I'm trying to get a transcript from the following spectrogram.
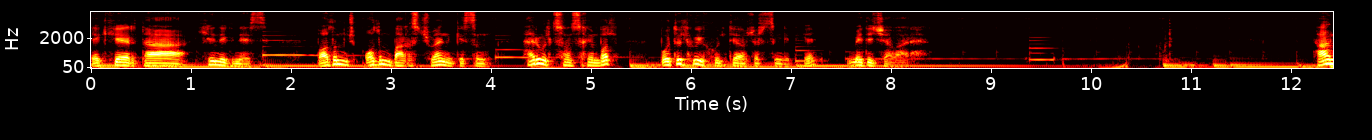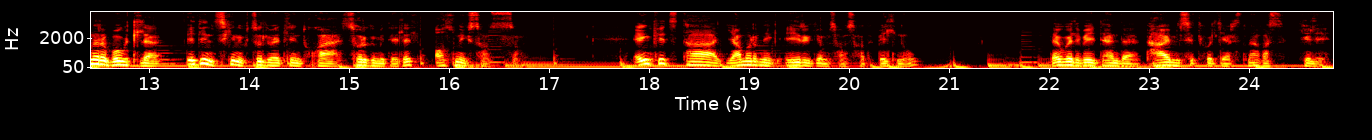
Тэгэхээр та хэн нэгнээс боломж улам багасч байна гэсэн хариулт сонсох юм бол бүдэлгүй хүнтэй авчирсан гэдгээ мэдэж аваарай. Та нар бүгд л эдийн засгийн нөхцөл байдлын тухай сөрөг мэдээлэл олныг сонссон. Ингээд та ямар нэг эерэг юм сонсоход бэлэн үү? Тэгвэл би танд тайм сэтгүүл ярьснаа бас хэлье.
